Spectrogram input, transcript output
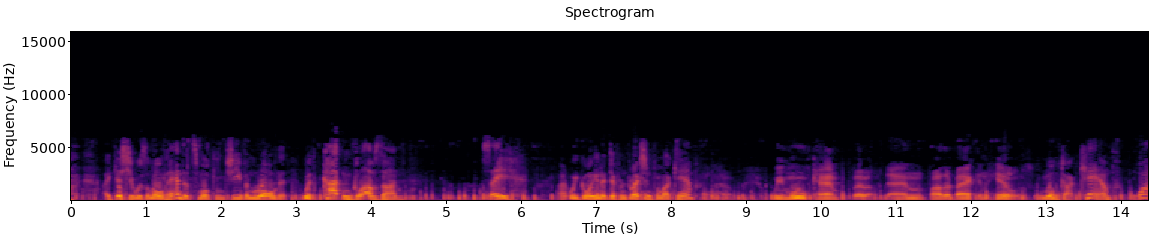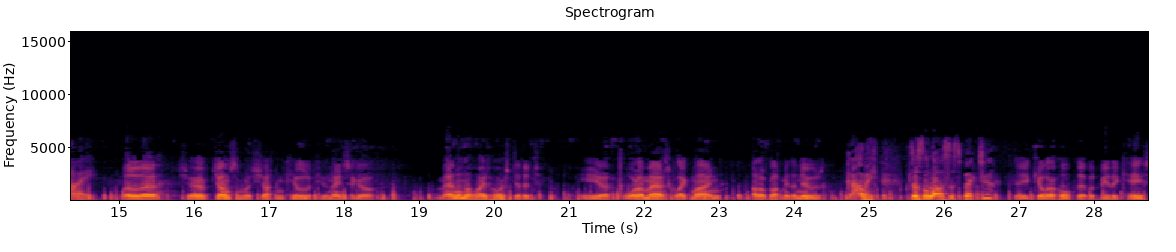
I guess she was an old hand at smoking. She even rolled it with cotton gloves on. Say, aren't we going in a different direction from our camp? We moved camp, uh, Dan, farther back in hills. We moved our camp? Why? Well, uh, Sheriff Johnson was shot and killed a few nights ago. A man on a white horse did it. He uh, wore a mask like mine. Tonto brought me the news. Golly, does the law suspect you? The killer hoped that would be the case.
